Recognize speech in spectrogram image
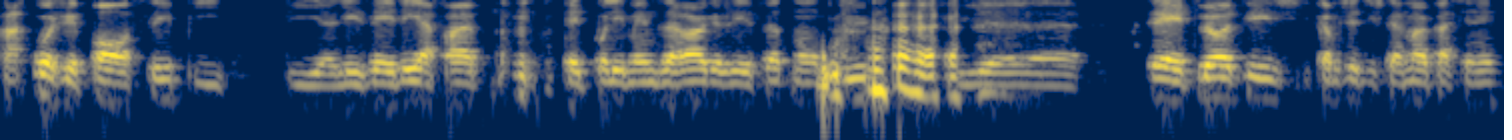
par quoi j'ai passé, puis, puis euh, les aider à faire peut-être pas les mêmes erreurs que j'ai faites non plus. puis euh, être là, comme je te dis, je suis tellement un passionné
